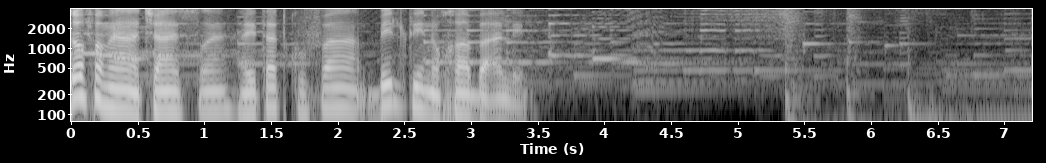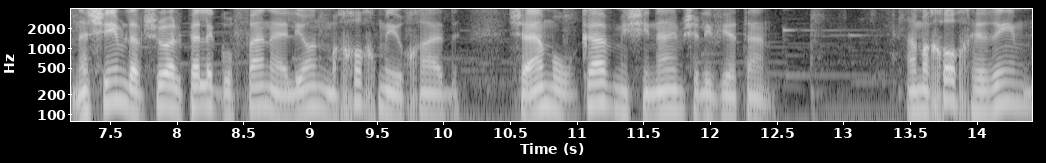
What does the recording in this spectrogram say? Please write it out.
סוף המאה ה-19 הייתה תקופה בלתי נוחה בעליל. נשים לבשו על פלג גופן העליון מכוך מיוחד שהיה מורכב משיניים של לוויתן. המכוך הרים,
